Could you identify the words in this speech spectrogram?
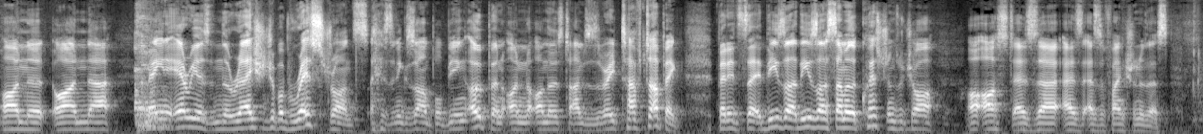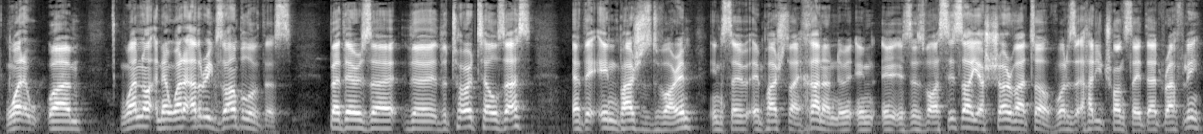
on, uh, on uh, main areas, in the relationship of restaurants, as an example, being open on, on those times is a very tough topic. But it's, uh, these, are, these are some of the questions which are, are asked as, uh, as, as a function of this. One, um, one, now one other example of this, but there's a, the, the Torah tells us at the, in Parshas Devarim, in, in Parshas Vayechanan, in, it says, Vasisa Yashar Vatov. What is it? How do you translate that roughly?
